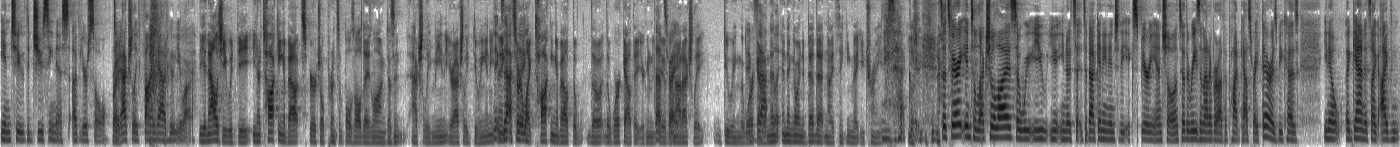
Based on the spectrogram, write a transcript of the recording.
into the juiciness of your soul, Right. to actually find out who you are. The analogy would be, you know, talking about spiritual principles all day long doesn't actually mean that you're actually doing anything. It's sort of like talking about the the, the workout that you're going to do, but right. not actually doing the workout, and then and then going to bed that night thinking that you trained. Exactly. So it's very intellectualized. So we, you, you, you know, it's it's about getting into the experiential. And so the reason that I brought out the podcast right there is because, you know, again, it's like I've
